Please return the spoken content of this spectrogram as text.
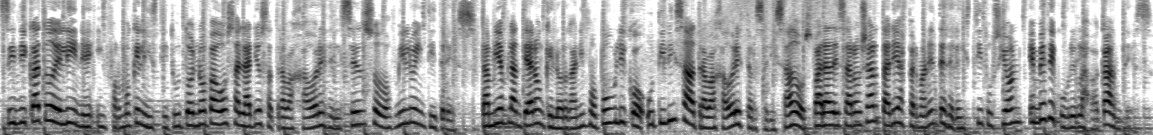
Sindicato del INE informó que el instituto no pagó salarios a trabajadores del censo 2023. También plantearon que el organismo público utiliza a trabajadores tercerizados para desarrollar tareas permanentes de la institución en vez de cubrir las vacantes.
